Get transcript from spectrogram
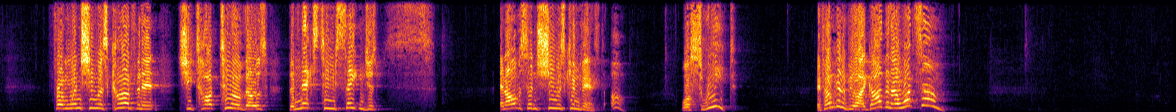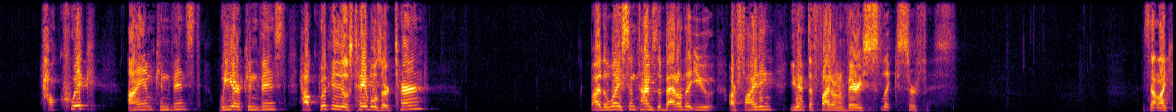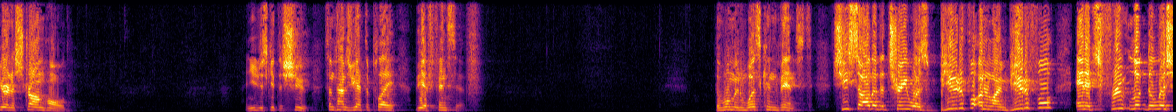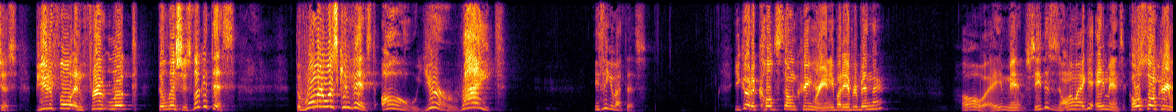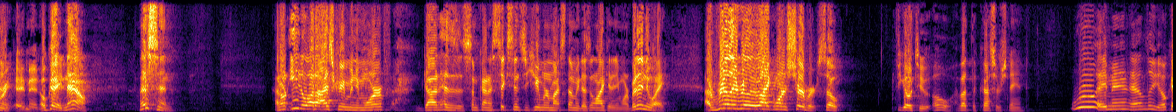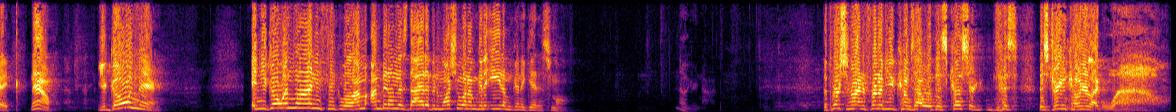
from when she was confident, she talked two of those. The next two, Satan just. And all of a sudden, she was convinced. Oh, well, sweet. If I'm going to be like God, then I want some. How quick I am convinced, we are convinced, how quickly those tables are turned. By the way, sometimes the battle that you are fighting, you have to fight on a very slick surface. It's not like you're in a stronghold and you just get to shoot. Sometimes you have to play the offensive. The woman was convinced. She saw that the tree was beautiful, underline beautiful, and its fruit looked delicious. Beautiful and fruit looked delicious. Look at this. The woman was convinced. Oh, you're right. You think about this. You go to Cold Stone Creamery. Anybody ever been there? Oh, amen. See, this is the only way I get amens. Cold Stone Creamery. Amen. Okay, now, listen. I don't eat a lot of ice cream anymore. God has some kind of sick sense of humor my stomach, doesn't like it anymore. But anyway, I really, really like orange sherbet. So if you go to, oh, how about the custard stand? Woo, amen, hallelujah. Okay, now, you're going there. And you go in line, and you think, well, I'm, I've been on this diet, I've been watching what I'm going to eat, I'm going to get a small. The person right in front of you comes out with this custard, this, this drink cone, you're like, wow.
